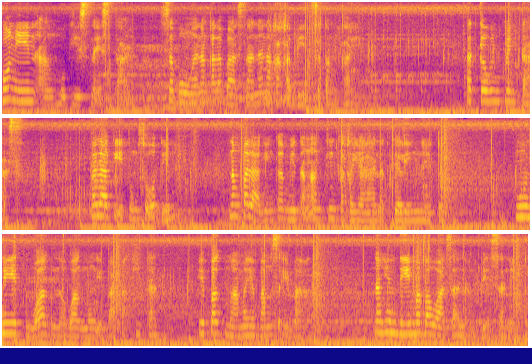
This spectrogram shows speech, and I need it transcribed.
Kunin ang hugis na star sa bunga ng kalabasa na nakakabit sa tangkay. At gawing kwintas, palagi itong suotin nang palaging kamit ang angking kakayahan at galing neto. Ngunit wag na wag mong ipapakita at ipagmamayabang sa iba nang hindi mabawasan ang pesa nito.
